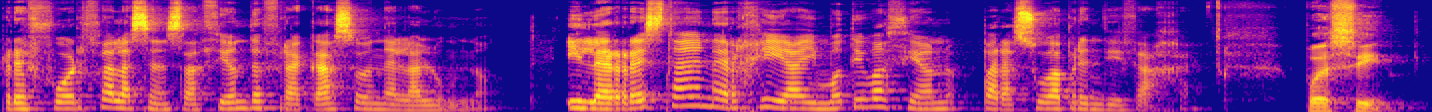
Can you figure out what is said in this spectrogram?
refuerza la sensación de fracaso en el alumno y le resta energía y motivación para su aprendizaje. Pues sí,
